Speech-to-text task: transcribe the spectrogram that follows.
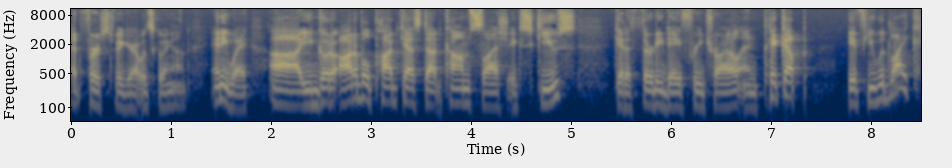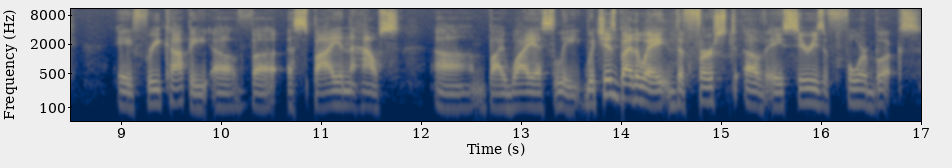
at first figure out what's going on. Anyway, uh, you can go to audiblepodcast.com/excuse, get a 30-day free trial, and pick up if you would like a free copy of uh, A Spy in the House um, by Y.S. Lee, which is, by the way, the first of a series of four books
